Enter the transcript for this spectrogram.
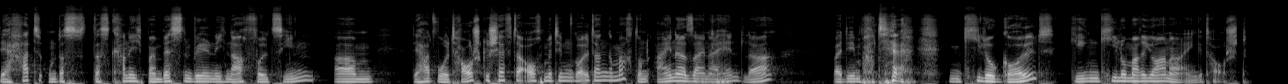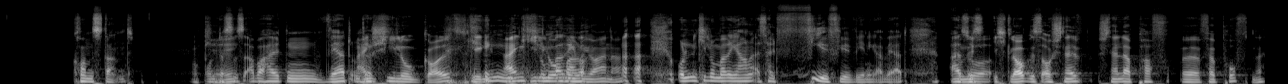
der hat, und das, das kann ich beim besten Willen nicht nachvollziehen, ähm, der hat wohl Tauschgeschäfte auch mit dem Gold dann gemacht und einer seiner okay. Händler, bei dem hat er ein Kilo Gold gegen ein Kilo Marihuana eingetauscht. Konstant. Okay. Und das ist aber halt ein Wertunterschied. Ein Kilo Gold gegen ein Kilo, Kilo Marihuana. und ein Kilo Marihuana ist halt viel, viel weniger wert. Also ich, ich glaube, ist auch schnell, schneller puff, äh, verpufft, ne?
